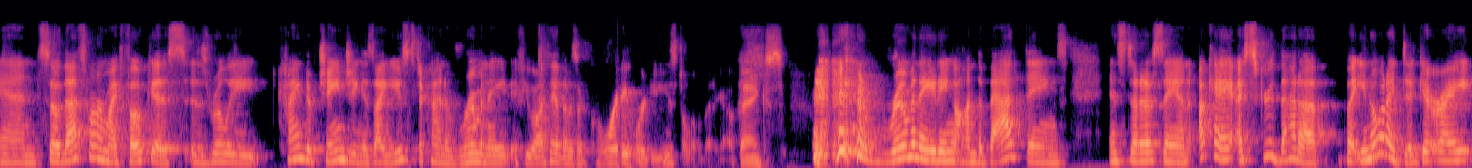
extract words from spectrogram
And so that's where my focus is really kind of changing as I used to kind of ruminate, if you will. I think that was a great word you used a little bit ago. Thanks. ruminating on the bad things instead of saying, okay, I screwed that up, but you know what I did get right?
